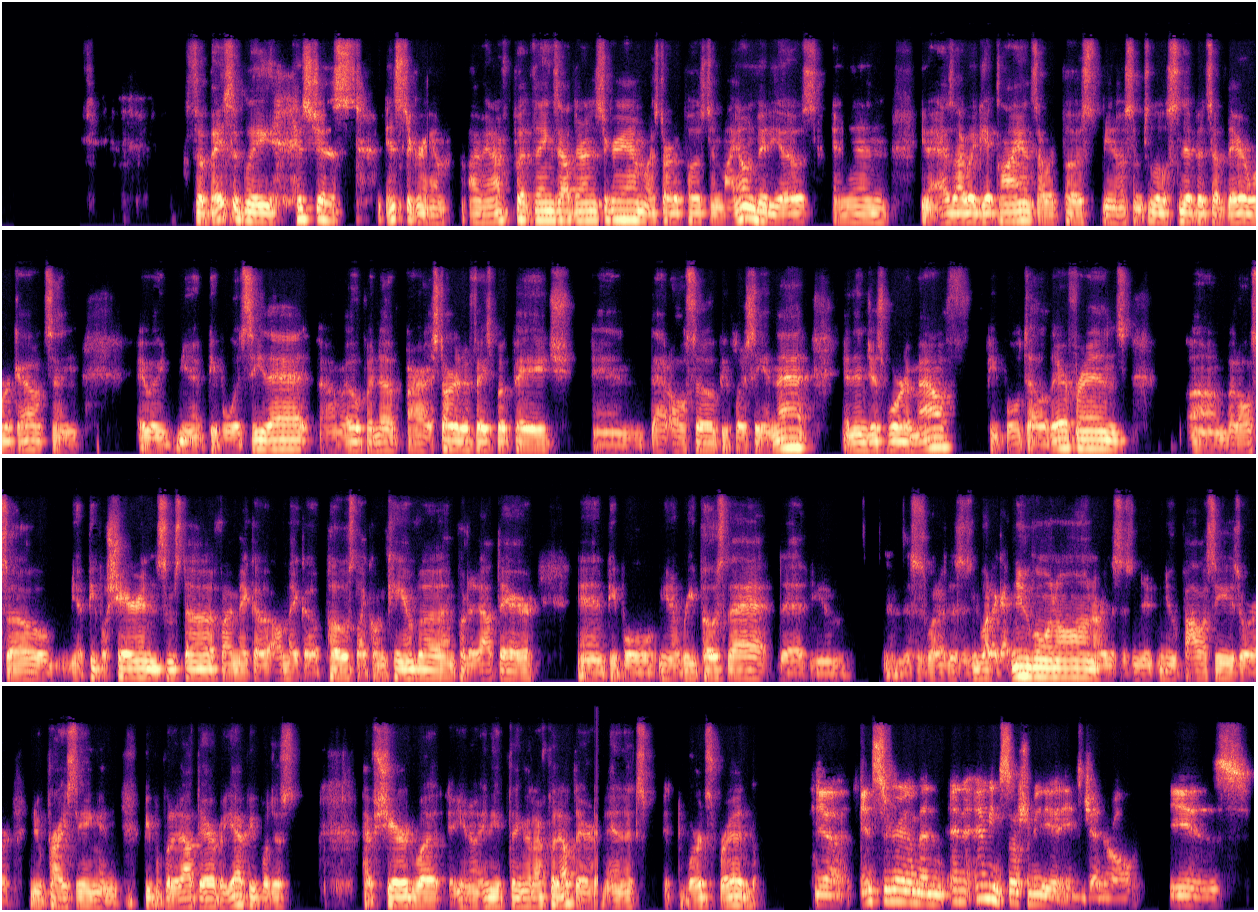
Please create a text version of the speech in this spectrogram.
so basically it's just instagram i mean i've put things out there on instagram i started posting my own videos and then you know as i would get clients i would post you know some little snippets of their workouts and it would you know people would see that. Um, i opened up or i started a facebook page and that also people are seeing that. And then just word of mouth people tell their friends um, but also you know people sharing some stuff. I make a i'll make a post like on canva and put it out there and people you know repost that that you know this is what this is what I got new going on, or this is new, new, policies or new pricing, and people put it out there. But yeah, people just have shared what you know anything that I've put out there, and it's it, word spread. Yeah, Instagram and and I mean social media in general is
